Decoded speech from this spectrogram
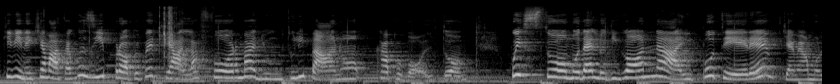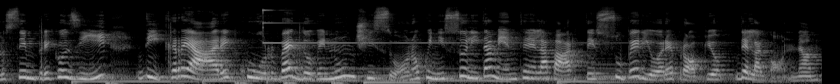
che viene chiamata così proprio perché ha la forma di un tulipano capovolto. Questo modello di gonna ha il potere, chiamiamolo sempre così, di creare curve dove non ci sono, quindi solitamente nella parte superiore proprio della gonna.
